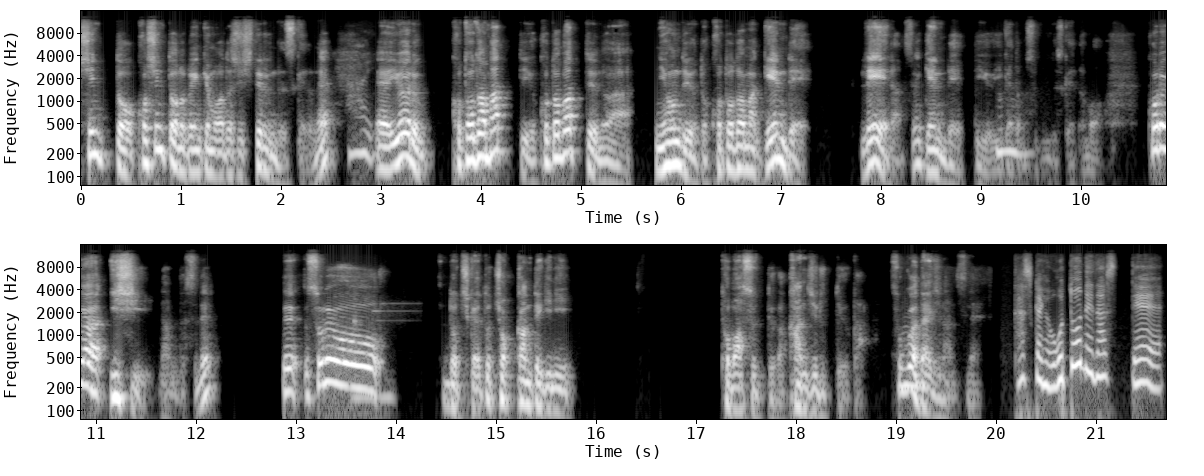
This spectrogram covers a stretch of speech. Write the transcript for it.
神道、古神道の勉強も私してるんですけどね。はい。えーいわゆる言霊っていう、言葉っていうのは、日本で言うと言霊、言霊、霊なんですね。言霊っていう言い方もするんですけれども、これが意志なんですね。で、それを、どっちかというと直感的に飛ばすっていうか、感じるっていうか、そこが大事なんですね。確かに音で出して、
